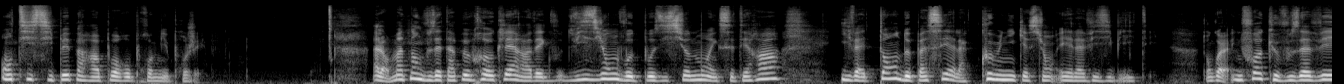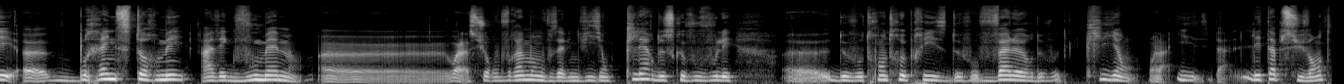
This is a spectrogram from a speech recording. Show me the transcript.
anticiper par rapport au premier projet. Alors maintenant que vous êtes à peu près au clair avec votre vision, votre positionnement, etc., il va être temps de passer à la communication et à la visibilité. Donc voilà, une fois que vous avez euh, brainstormé avec vous-même, euh, voilà, sur vraiment, vous avez une vision claire de ce que vous voulez, euh, de votre entreprise, de vos valeurs, de votre client, voilà, bah, l'étape suivante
